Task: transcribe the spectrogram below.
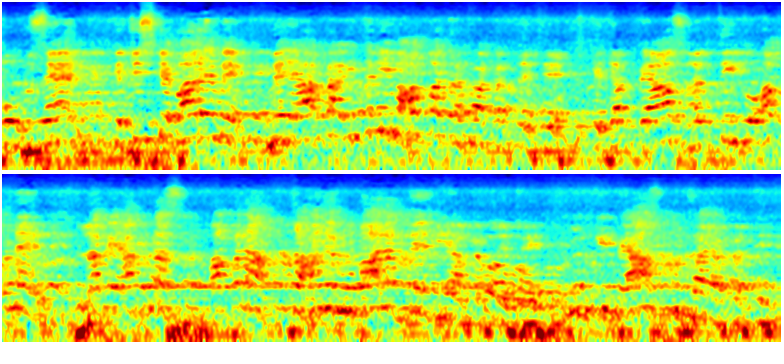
وہ حسین کہ جس کے بارے میں میرے آقا اتنی محبت رکھا کرتے تھے کہ جب پیاس لگتی تو اپنے لب اقدس اپنا دہن مبارک دے دیا کرتے تھے، ان کی پیاس بجھایا کرتی تھی۔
